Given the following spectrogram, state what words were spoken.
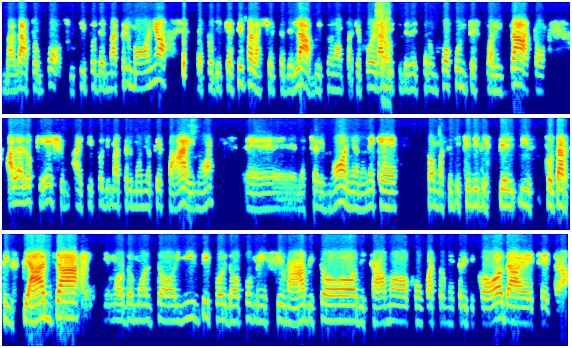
basato un po' sul tipo del matrimonio, dopodiché si fa la scelta dell'abito, no? perché poi Ciao. l'abito deve essere un po' contestualizzato alla location, al tipo di matrimonio che fai, no? eh, la cerimonia, non è che insomma, se decidi di, di, sposarti in spiaggia in modo molto easy, poi dopo metti un abito, diciamo, con 4 metri di coda, eccetera.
